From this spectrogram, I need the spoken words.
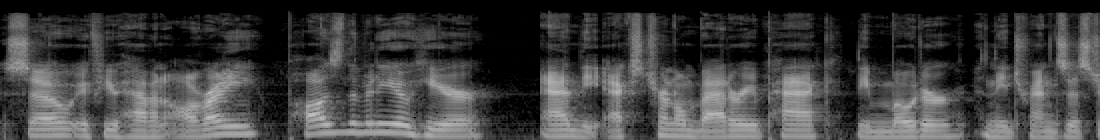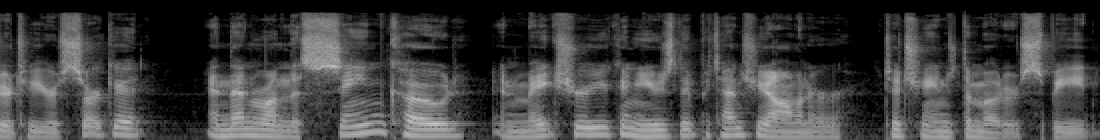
So if you haven't already, pause the video here, add the external battery pack, the motor, and the transistor to your circuit, and then run the same code and make sure you can use the potentiometer to change the motor's speed.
